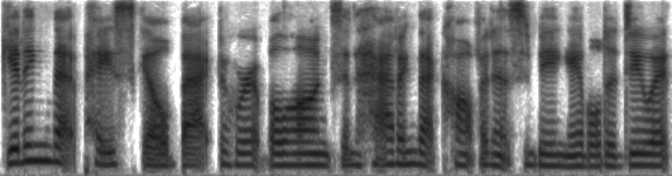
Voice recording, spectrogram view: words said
getting that pay scale back to where it belongs and having that confidence and being able to do it.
